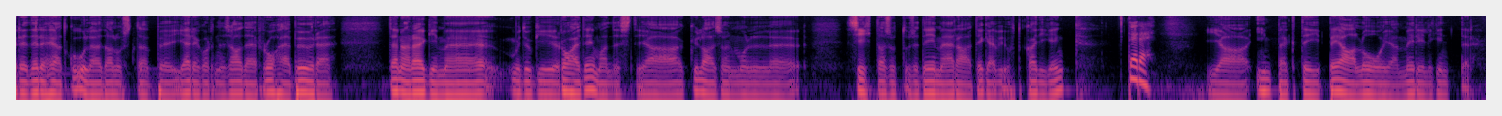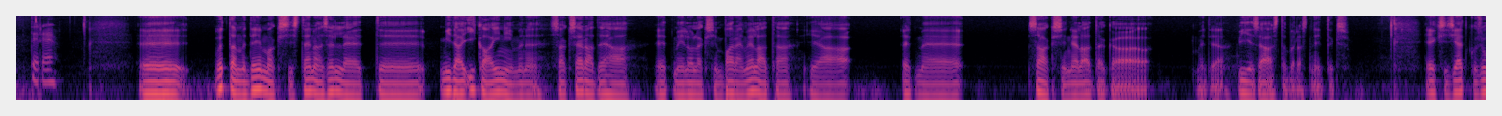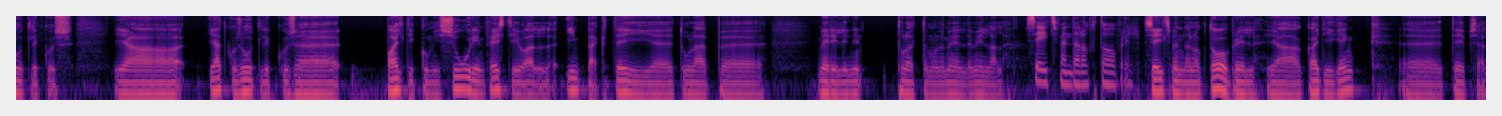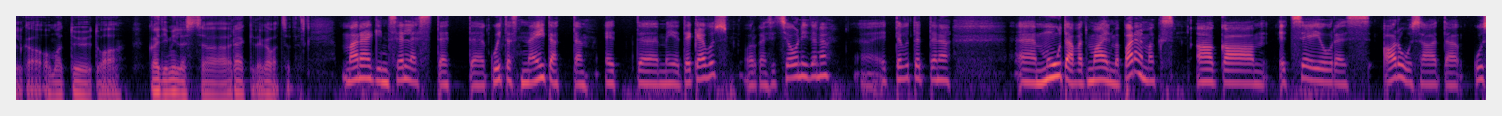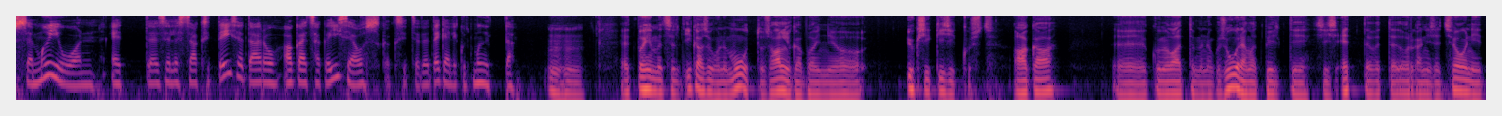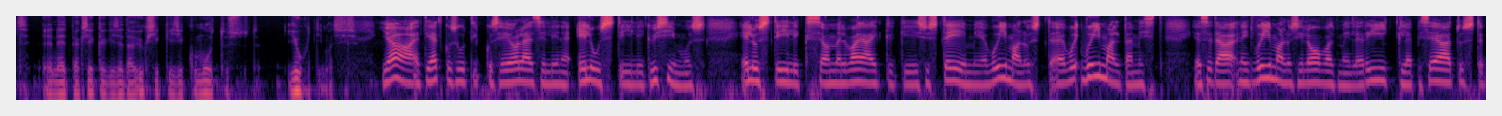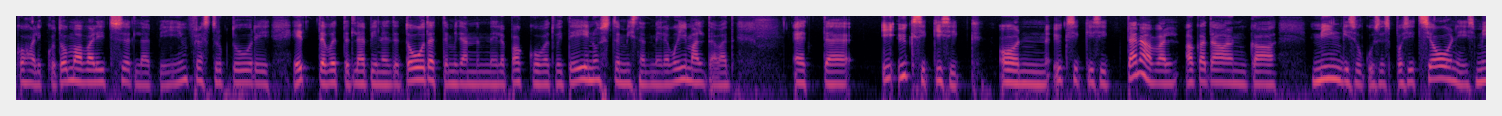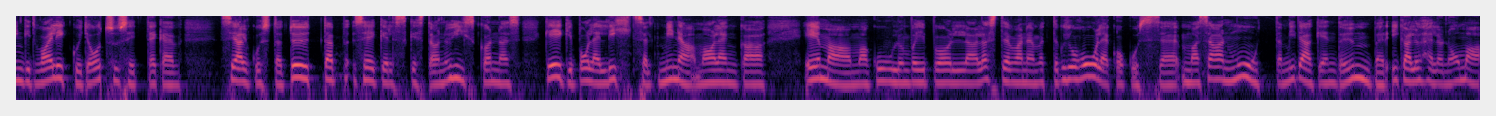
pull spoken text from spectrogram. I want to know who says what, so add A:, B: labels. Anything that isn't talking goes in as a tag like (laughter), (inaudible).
A: tere, tere, head kuulajad, alustab järjekordne saade Rohepööre. täna räägime muidugi roheteemadest ja külas on mul sihtasutuse Teeme Ära tegevjuht Kadi Kenk.
B: tere!
A: ja Impact Day pealooja Merili Kinter.
B: tere!
A: võtame teemaks siis täna selle, et mida iga inimene saaks ära teha, et meil oleks siin parem elada ja et me saaks siin elada ka, ma ei tea, viiesaja aasta pärast näiteks ehk siis jätkusuutlikkus ja jätkusuutlikkuse Baltikumi suurim festival Impact Day eh, tuleb, eh, Merilin, tuleta mulle meelde, millal?
B: seitsmendal oktoobril.
A: seitsmendal oktoobril ja Kadi Kenk eh, teeb seal ka oma töötoa. Kadi, millest sa rääkida kavatsed?
B: ma räägin sellest, et kuidas näidata, et meie tegevus organisatsioonidena, ettevõtetena muudavad maailma paremaks, aga et seejuures aru saada, kus see mõju on, et sellest saaksid teised aru, aga et sa ka ise oskaksid seda tegelikult mõõta
A: mm. -hmm. et põhimõtteliselt igasugune muutus algab, on ju üksikisikust, aga äh, kui me vaatame nagu suuremat pilti, siis ettevõtted, organisatsioonid, need peaks ikkagi seda üksikisiku muutust juhtimas siis?
B: jaa, et jätkusuutlikkus ei ole selline elustiili küsimus. elustiiliks on meil vaja ikkagi süsteemi ja võimalust või,, võimaldamist ja seda, neid võimalusi loovad meile riik läbi seaduste, kohalikud omavalitsused läbi infrastruktuuri, ettevõtted läbi nende toodete, mida nad meile pakuvad või teenuste, mis nad meile võimaldavad. et üksikisik on üksikisik tänaval, aga ta on ka mingisuguses positsioonis mingeid valikuid ja otsuseid tegev. Seal, kus ta töötab, see, kes, kes ta on ühiskonnas, keegi pole lihtsalt mina, ma olen ka ema, ma kuulun võib-olla lastevanemate hoolekogusse, ma saan muuta midagi enda ümber, igalühel on oma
